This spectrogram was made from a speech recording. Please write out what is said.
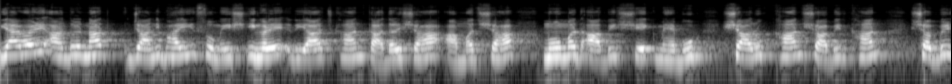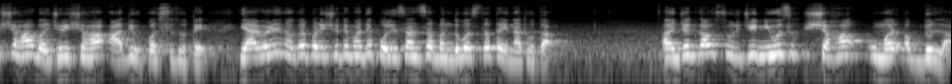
यावेळी आंदोलनात जानीभाई सोमेश इंगळे रियाज खान कादर शहा अहमद शहा मोहम्मद आबिद शेख मेहबूब शाहरुख खान शाबीर खान शब्बीर शहा वजीर शहा आदी उपस्थित होते. यावेळी नगर परिषदेमध्ये पोलिसांचा बंदोबस्त तैनात होता. अंजनगाव सुरजी न्यूज शहा उमर अब्दुल्ला.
